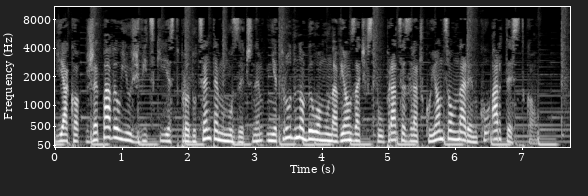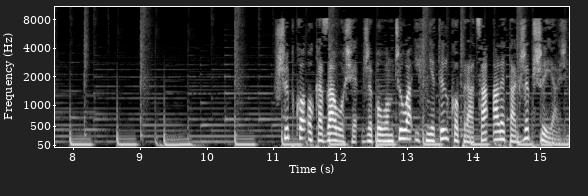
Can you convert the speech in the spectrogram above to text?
Jako, że Paweł Jóźwicki jest producentem muzycznym, nie trudno było mu nawiązać współpracę z raczkującą na rynku artystką. Szybko okazało się, że połączyła ich nie tylko praca, ale także przyjaźń.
